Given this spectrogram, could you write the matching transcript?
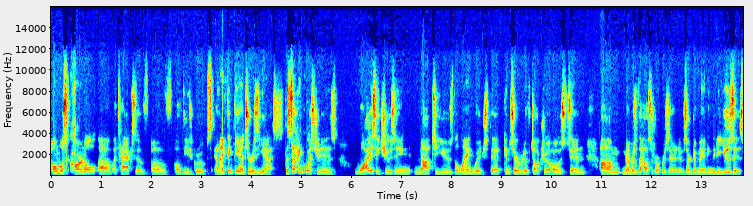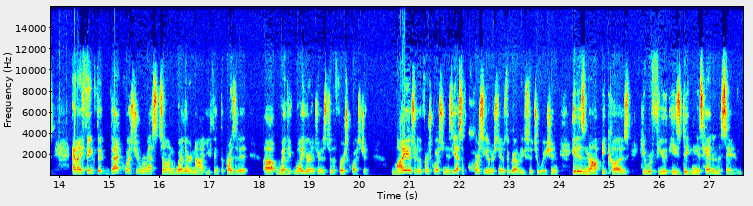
almost carnal um, attacks of, of of these groups. And I think the answer is yes. The second question is why is he choosing not to use the language that conservative talk show hosts and um, members of the House of Representatives are demanding that he uses? And I think that that question rests on whether or not you think the president, uh, whether what your answer is to the first question. My answer to the first question is yes, of course he understands the gravity situation. It is not because he refu- he's digging his head in the sand.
